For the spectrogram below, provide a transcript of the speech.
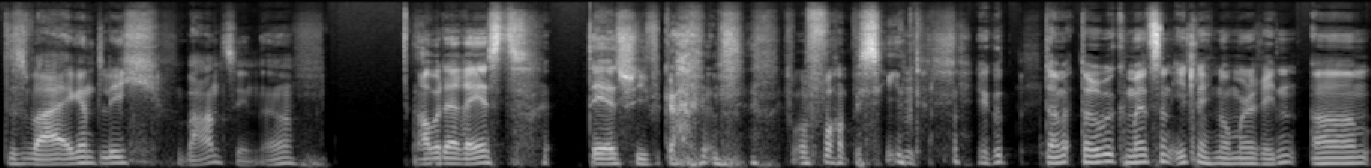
das war eigentlich Wahnsinn. Ja. Aber der Rest, der ist schief gegangen. Von vor bis hin. Ja gut, da, darüber können wir jetzt dann eh gleich nochmal reden. Ähm,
